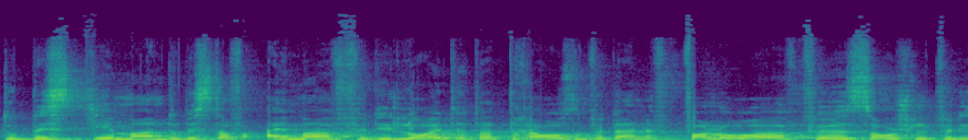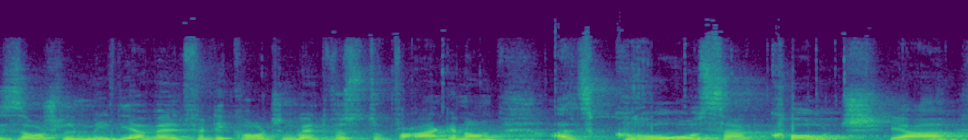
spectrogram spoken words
du bist jemand, du bist auf einmal für die Leute da draußen, für deine Follower, für, Social, für die Social-Media-Welt, für die Coaching-Welt, wirst du wahrgenommen als großer Coach. Ja?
